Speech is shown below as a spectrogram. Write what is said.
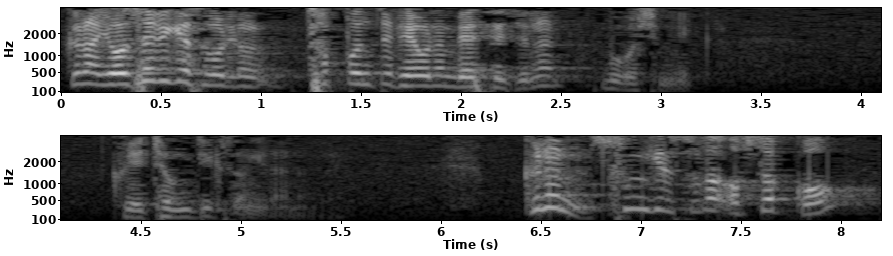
그러나 요셉에게서 우리는 첫 번째 배우는 메시지는 무엇입니까? 그의 정직성이라는 거예요. 그는 숨길 수가 없었고,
